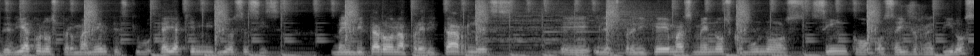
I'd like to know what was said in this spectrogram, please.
diáconos permanentes que, hay aquí en mi diócesis me invitaron a predicarles eh, y les prediqué más o menos como unos cinco o seis retiros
